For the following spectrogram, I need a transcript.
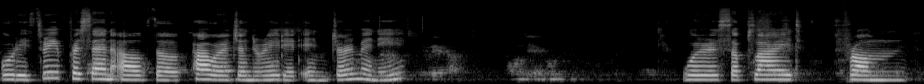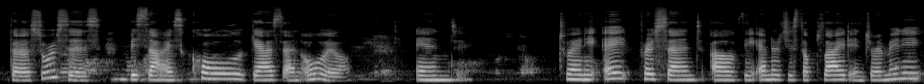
43% of the power generated in Germany were supplied from the sources besides coal, gas, and oil. And 28% of the energy supplied in Germany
